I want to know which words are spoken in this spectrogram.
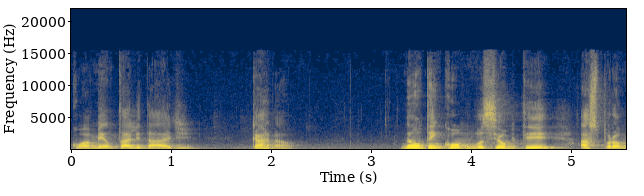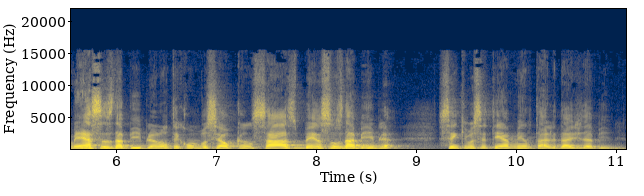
com a mentalidade carnal. Não tem como você obter as promessas da Bíblia, não tem como você alcançar as bênçãos da Bíblia sem que você tenha a mentalidade da Bíblia.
